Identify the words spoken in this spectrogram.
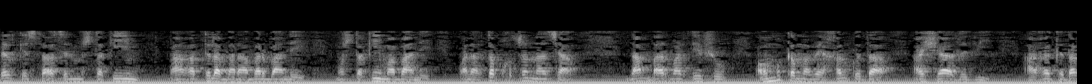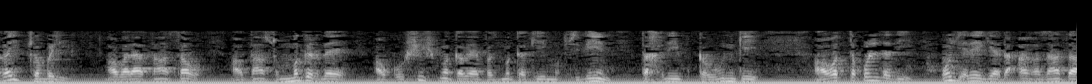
بلکې استاس المستقیم هغه تل برابر باندې مستقیمه باندې ولا تبخسن ناسا دم بار مرتي شو او مکمه به خلکو ته اشاد دي هغه کداغه کبلی او ولا تاسو او تاسو مگر ده او کوشش مکوي پس مکه کې مفسدين تخریب کوونکي او اتقوا الذي اجريګه د هغه ذاته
